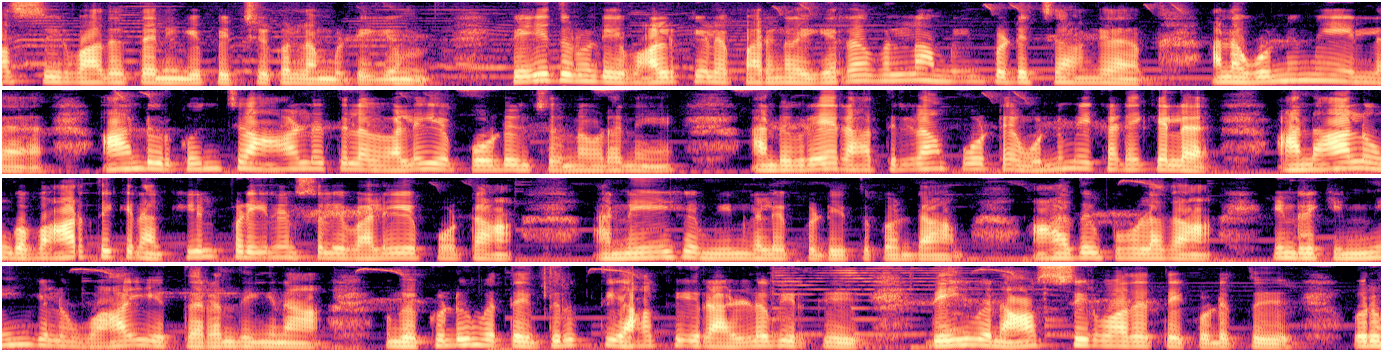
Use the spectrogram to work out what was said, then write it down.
ஆசீர்வாதத்தை நீங்கள் பெற்றுக்கொள்ள முடியும். பேதருடைய வாழ்க்கையில் பாருங்கள் இரவெல்லாம் மீன் பிடிச்சாங்க. ஆனால் ஒன்றுமே இல்லை. ஆண்டவர் கொஞ்சம் ஆழத்தில் வலையை போடுன்னு சொன்ன உடனே ஆண்டவரே ராத்திரிலாம் போட்டேன் ஒன்றுமே கிடைக்கல. ஆனாலும் உங்கள் வார்த்தைக்கு நான் கீழ்ப்படுகிறேன்னு சொல்லி வலையை போட்டான். அநேக மீன்களை பிடித்து கொண்டான். அது போல தான் இன்றைக்கு நீங்களும் வாயை திறந்தீங்கன்னா உங்கள் குடும்பத்தை திருப்தி ஆக்குகிற அளவிற்கு தெய்வன் ஆசீர்வாதத்தை கொடுத்து ஒரு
